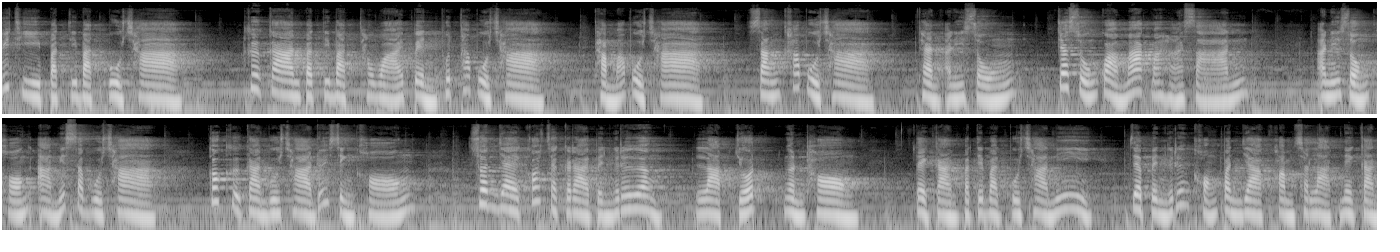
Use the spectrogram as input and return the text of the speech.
วิธีปฏิบัติบูชา คือการปฏิบัติถวายเป็นพุทธบูชา ธรรมบูชา สังฆบูชา แทนอานิสงส์จะสูงกว่ามากมหาศาลอานิสงส์ของอามิสบูชา ก็คือการบูชาด้วยสิ่งของ ส่วนใหญ่ก็จะกลายเป็นเรื่องลาบยศ เงินทอง แต่การปฏิบัติบูชานี่จะเป็นเรื่องของปัญญาความฉลาดในการ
